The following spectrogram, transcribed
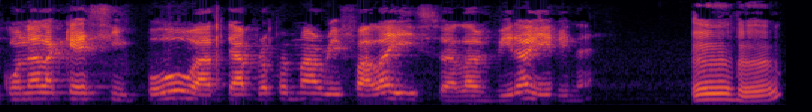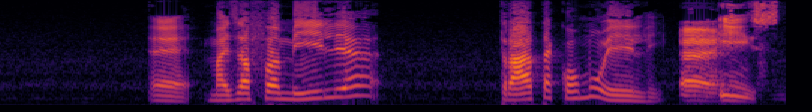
quando ela quer se impor, até a própria Marie fala isso, ela vira ele, né? Uhum, É, mas a família trata como ele. É, isso.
